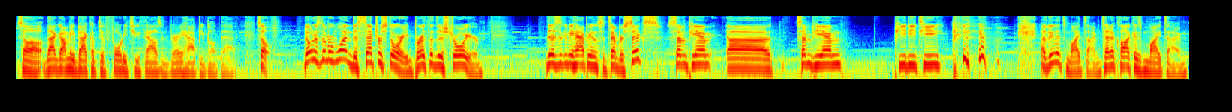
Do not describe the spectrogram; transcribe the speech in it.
So that got me back up to 42,000. Very happy about that. So Notice number one, the Cetra story, Birth of the Destroyer. This is going to be happening on September 6th, 7 p.m. Uh, 7 p.m. PDT. I think that's my time. 10 o'clock is my time.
